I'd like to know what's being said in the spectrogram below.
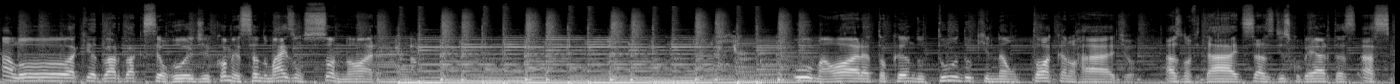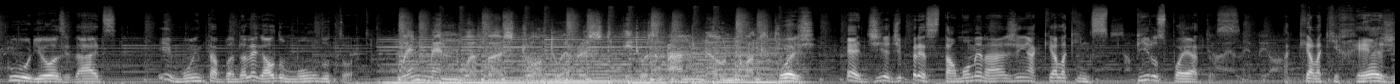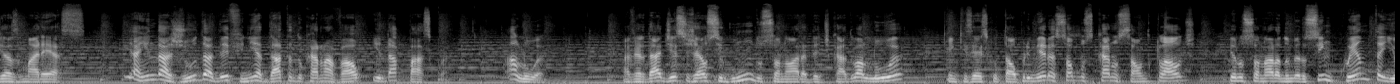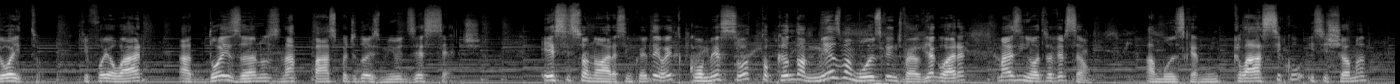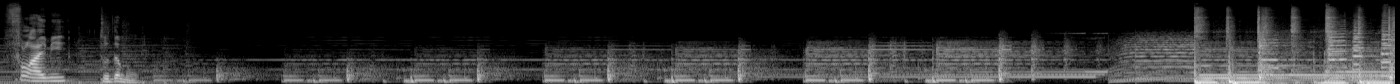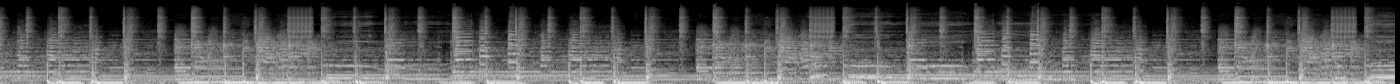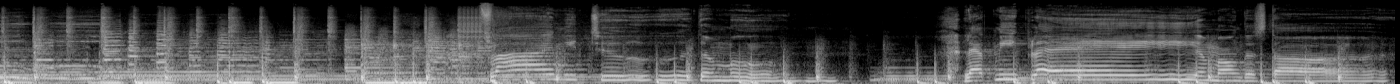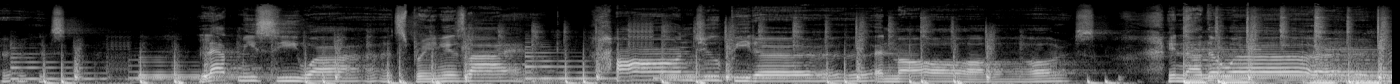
Alô, aqui Eduardo Axel Rude, começando mais um Sonora. Uma hora tocando tudo que não toca no rádio, as novidades, as descobertas, as curiosidades e muita banda legal do mundo todo. Hoje é dia de prestar uma homenagem àquela que inspira os poetas, aquela que rege as marés e ainda ajuda a definir a data do Carnaval e da Páscoa, a Lua. Na verdade, esse já é o segundo Sonora dedicado à Lua. Quem quiser escutar o primeiro é só buscar no SoundCloud pelo Sonora número 58, que foi ao ar há dois anos na Páscoa de 2017. Esse Sonora 58 começou tocando a mesma música que a gente vai ouvir agora, mas em outra versão. A música é um clássico e se chama Fly Me to the Moon. Me play among the stars. Let me see what spring is like on Jupiter and Mars. In other words,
